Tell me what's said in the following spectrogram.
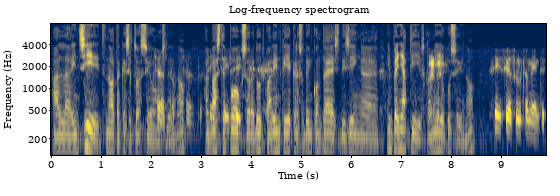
al incid, no, che situazioni, certo, no? certo, al sì, baste sì, poco, sì. ridotto parenti che è cresciuto in contesti disin, eh, impegnativi, così, no? Sì, sì, assolutamente.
